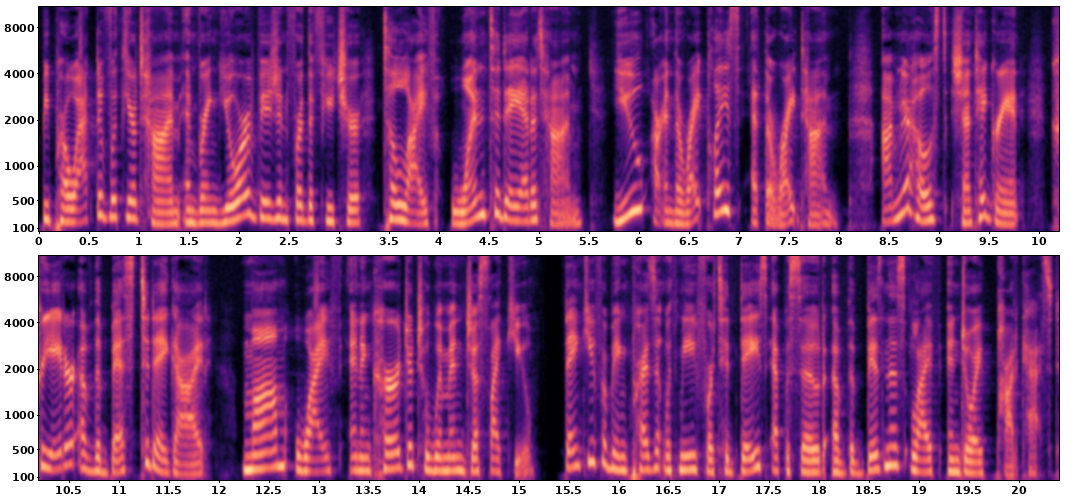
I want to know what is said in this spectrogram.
be proactive with your time, and bring your vision for the future to life one today at a time, you are in the right place at the right time. I'm your host, Shunta Grant, creator of the Best Today Guide, mom, wife, and encourager to women just like you. Thank you for being present with me for today's episode of the Business Life and Joy podcast.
